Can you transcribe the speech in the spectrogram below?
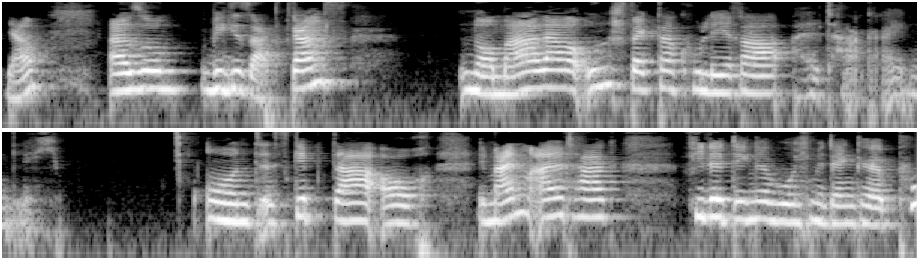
Ja, also wie gesagt, ganz normaler, unspektakulärer Alltag eigentlich. Und es gibt da auch in meinem Alltag viele Dinge, wo ich mir denke, puh,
